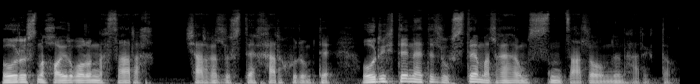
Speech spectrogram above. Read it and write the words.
Өөрөөс нь 2-3 насаар ах шаргал үстэй хар хүрэмтэй өөрийнхөө надад үстэй малгай өмссөн залуу өмнө нь харагдав.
